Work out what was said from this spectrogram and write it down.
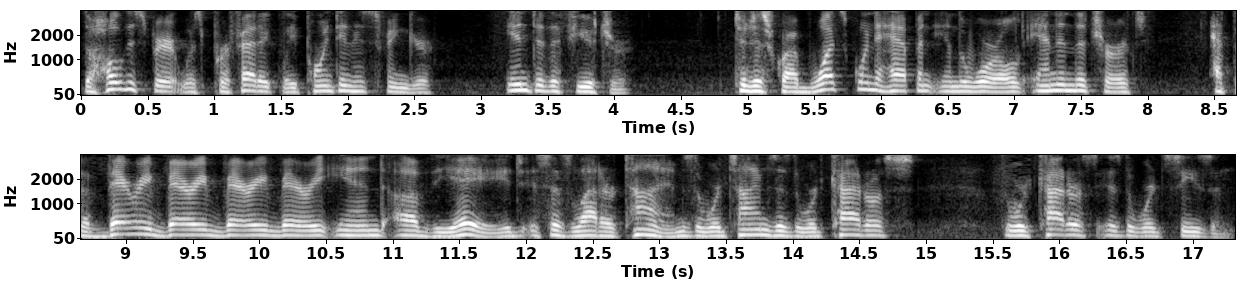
the Holy Spirit was prophetically pointing his finger into the future to describe what's going to happen in the world and in the church at the very, very, very, very end of the age. It says latter times. The word times is the word kairos. The word kairos is the word season.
